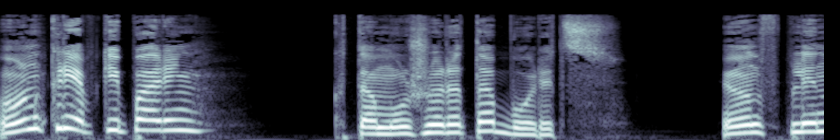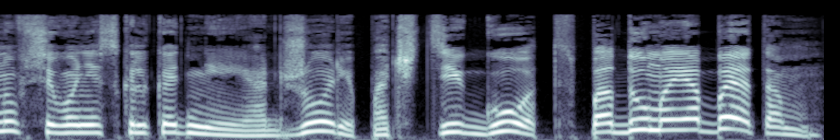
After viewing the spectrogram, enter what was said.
«Он крепкий парень, к тому же ротоборец. И он в плену всего несколько дней, а Джори почти год. Подумай об этом!»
